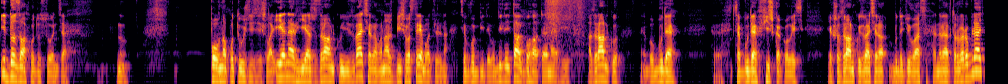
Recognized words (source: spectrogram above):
і до заходу сонця. Ну, повна потужність зійшла. І енергія ж зранку і з вечора, вона ж більш востребовательна, ніж в обіди. В обіди і так багато енергії. А зранку, е, бо буде, це буде фішка колись. Якщо зранку і з вечора буде у вас інвертор виробляти,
